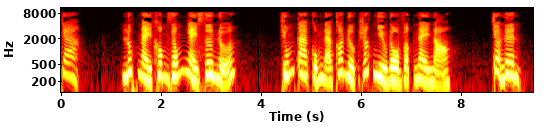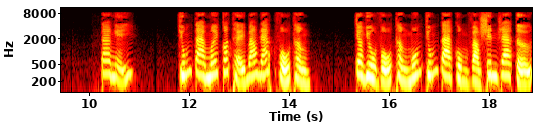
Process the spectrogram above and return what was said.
Ca. Lúc này không giống ngày xưa nữa. Chúng ta cũng đã có được rất nhiều đồ vật này nọ. Cho nên. Ta nghĩ. Chúng ta mới có thể báo đáp vũ thần. Cho dù vũ thần muốn chúng ta cùng vào sinh ra tử.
